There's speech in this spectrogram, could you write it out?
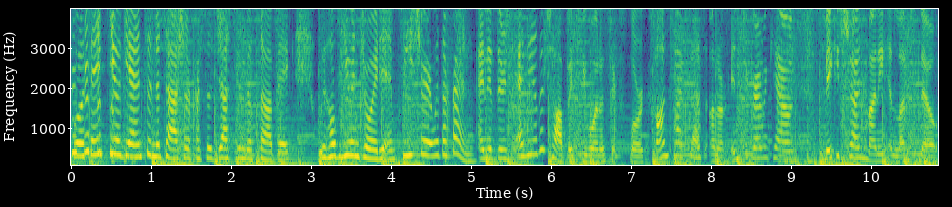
Well thank you again to natasha for suggesting this topic. We hope you enjoyed it and please share it with a friend. And if there's any other topics you want us to explore, contact us on our Instagram account, Make It Shine Money, and let us know.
